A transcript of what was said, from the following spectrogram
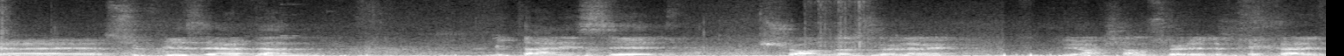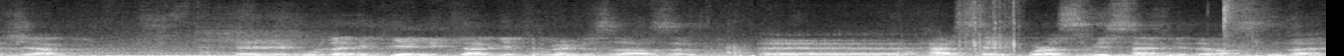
Ee, sürprizlerden bir tanesi şu anda söylemek, dün akşam söyledim, tekrar edeceğim. Ee, burada hep yenilikler getirmemiz lazım. Ee, her sene, burası bir sergidir aslında.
